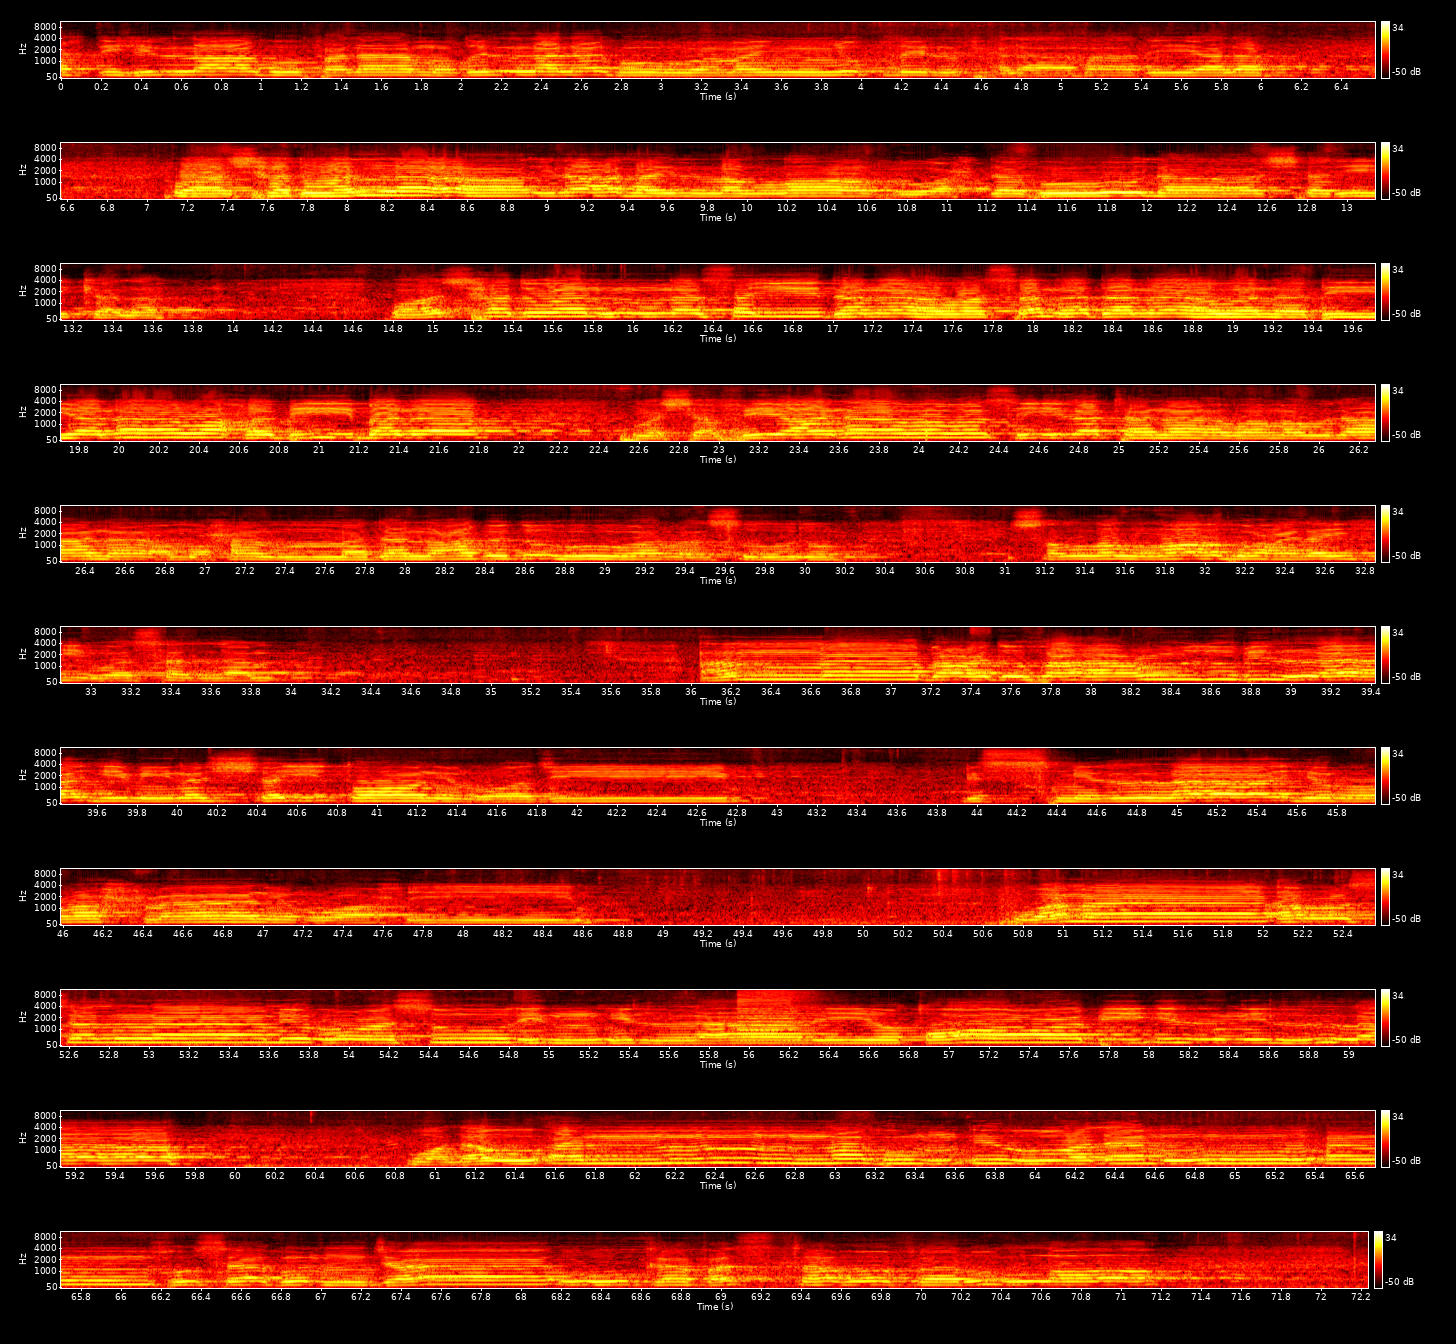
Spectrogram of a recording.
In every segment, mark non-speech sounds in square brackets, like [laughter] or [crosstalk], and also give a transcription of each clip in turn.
يهده الله فلا مضل له ومن يضلل فلا هادي له. وأشهد أن لا إله إلا الله وحده لا شريك له. وأشهد أن سيدنا وسندنا ونبينا وحبيبنا وشفيعنا ووسيلتنا ومولانا محمدا عبده ورسوله صلى الله عليه وسلم. أما بعد فأعوذ بالله من الشيطان الرجيم. بسم الله الرحمن الرحيم. وما أرسلنا من رسول إلا ليطاع بإذن الله. ولو أنهم إذ ظلموا أنفسهم جاءوك فاستغفروا الله.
